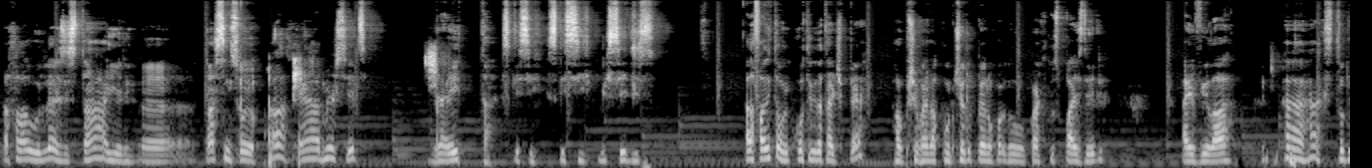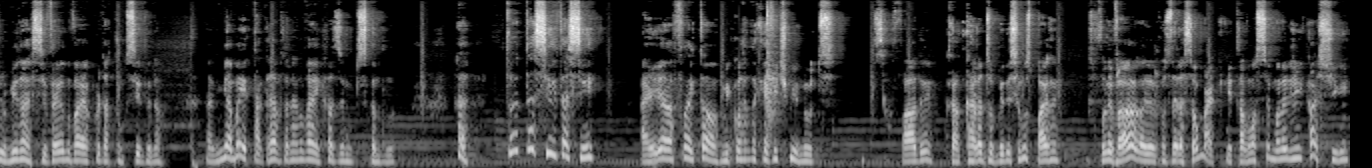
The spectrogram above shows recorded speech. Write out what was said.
Ela fala, o Les está aí ele. Uh, tá sim, sou eu. Ah, é a Mercedes. Já, eita, esqueci, esqueci. Mercedes. Ela fala, então, enquanto ele ainda tá de pé, o bicho vai na pontinha do pé no, no quarto dos pais dele. Aí vi lá, ah, estão dormindo, ah, esse velho não vai acordar tão cedo, não. Ah, minha mãe tá grávida, né? Não vai fazer muito escândalo. Ah, tá, tá sim, tá sim. Aí ela falou, então, me conta daqui a 20 minutos. Safado, hein? O cara desobedecendo os pais, né? Vou levar em consideração, Mark, que tava uma semana de castigo, hein?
